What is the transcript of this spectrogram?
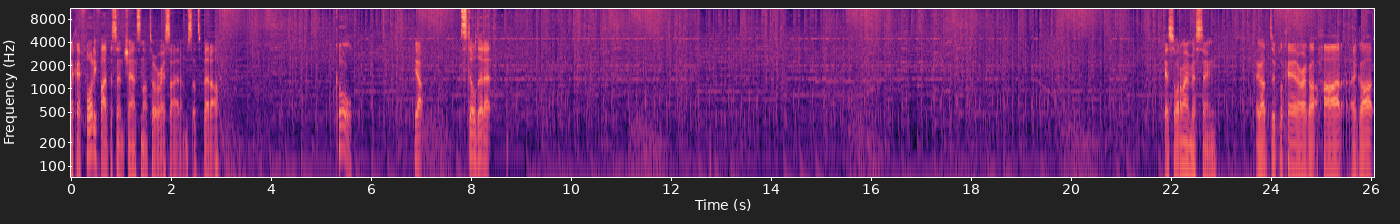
Okay, 45% chance not to erase items. That's better. Cool. Yep. Still did it. Okay, so what am I missing? I got Duplicator, I got Heart, I got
